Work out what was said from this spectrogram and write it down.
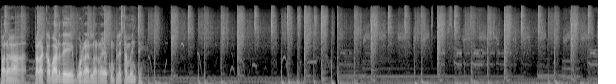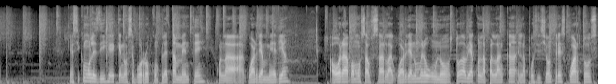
para, para acabar de borrar la raya completamente. Y así como les dije que no se borró completamente con la guardia media, ahora vamos a usar la guardia número 1 todavía con la palanca en la posición 3 cuartos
